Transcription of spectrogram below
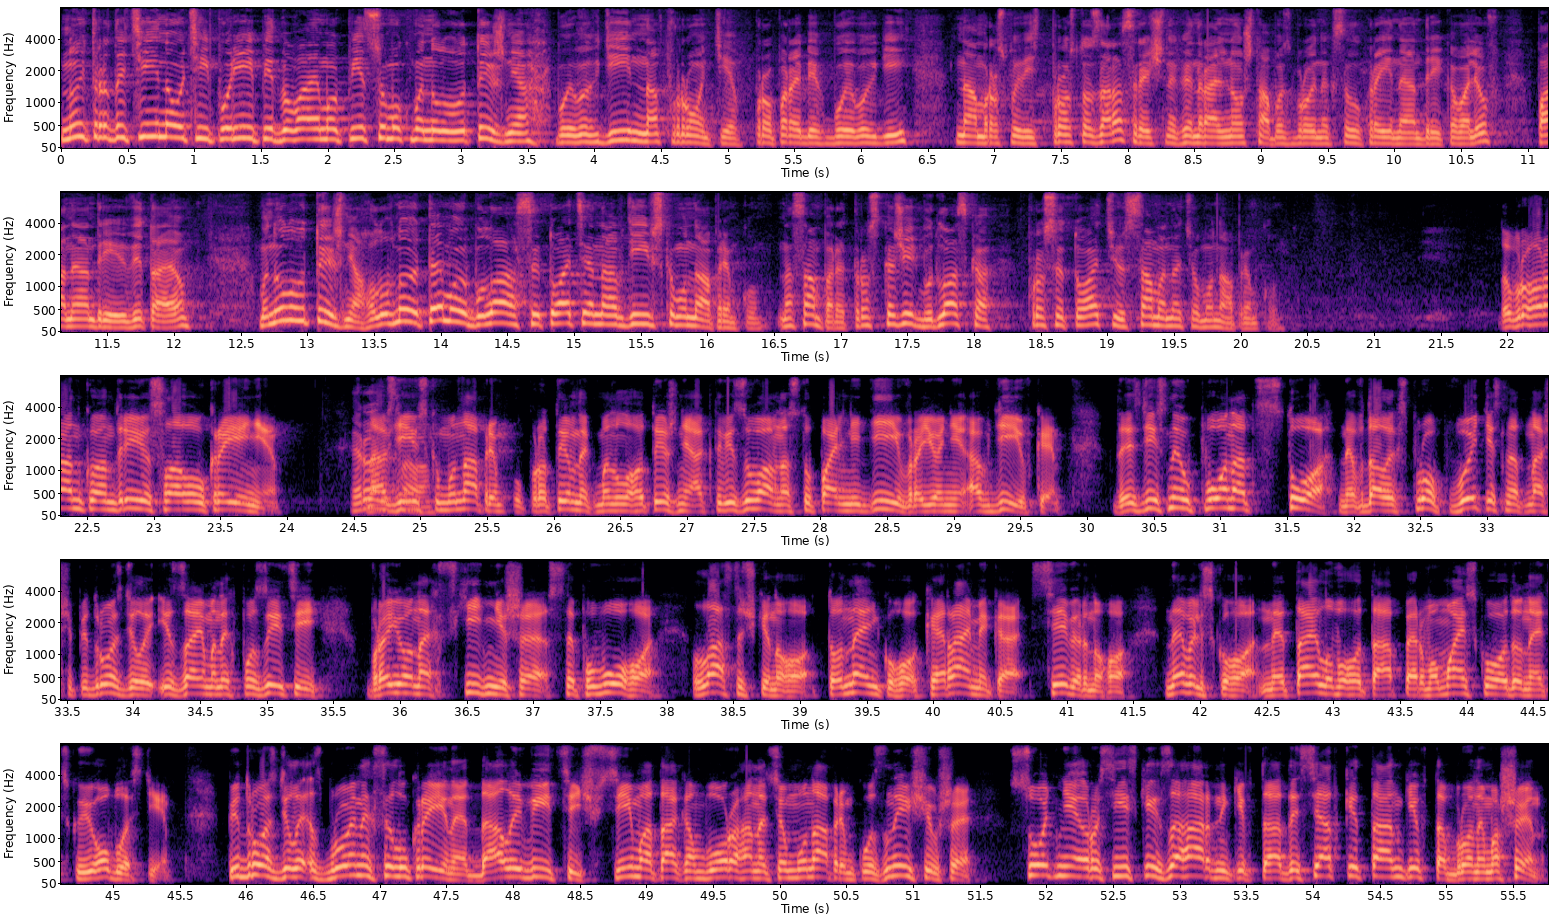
Ну і традиційно у цій порі підбиваємо підсумок минулого тижня бойових дій на фронті. Про перебіг бойових дій нам розповість просто зараз речник Генерального штабу збройних сил України Андрій Ковальов. Пане Андрію, вітаю. Минулого тижня головною темою була ситуація на Авдіївському напрямку. Насамперед, розкажіть, будь ласка, про ситуацію саме на цьому напрямку. Доброго ранку, Андрію. Слава Україні! Героям на слава. Авдіївському напрямку противник минулого тижня активізував наступальні дії в районі Авдіївки, де здійснив понад 100 невдалих спроб витіснити наші підрозділи із займаних позицій в районах східніше Степового, Ласточкиного, Тоненького, Кераміка, Сєвєрного, Невельського, Нетайлового та Первомайського Донецької області. Підрозділи збройних сил України дали відсіч всім атакам ворога на цьому напрямку, знищивши сотні російських загарбників та десятки танків та бронемашин.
